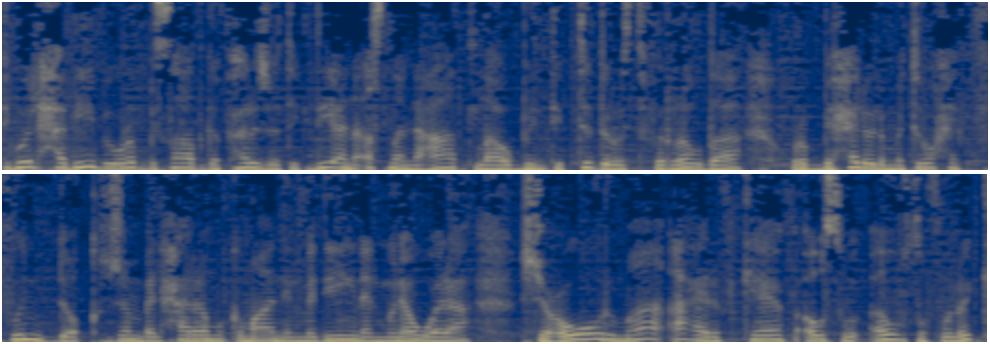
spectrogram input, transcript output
تقول حبيبي وربي صادقة في هرجتك دي. أنا أصلا عاطلة وبنتي بتدرس في الروضة. وربي حلو لما تروحي في فندق جنب الحرم وكمان المدينة المنورة. شعور ما أعرف كيف أوصف أوصفه لك.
